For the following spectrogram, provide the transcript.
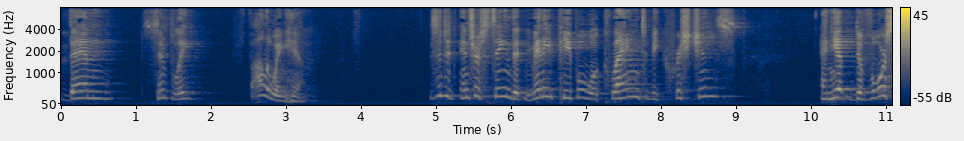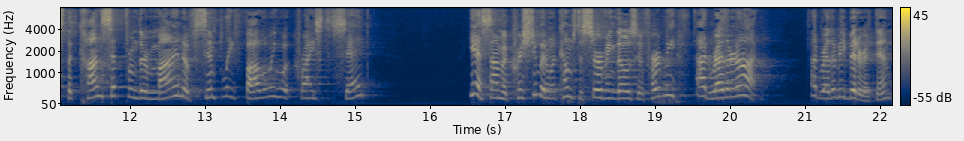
than simply following Him. Isn't it interesting that many people will claim to be Christians? And yet divorce the concept from their mind of simply following what Christ said? Yes, I'm a Christian, but when it comes to serving those who have hurt me, I'd rather not. I'd rather be bitter at them.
